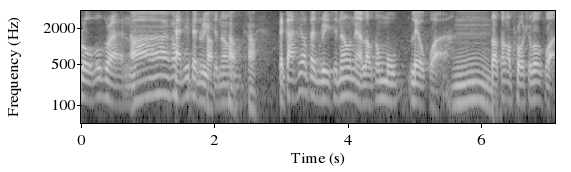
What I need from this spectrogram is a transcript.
global brand เนาะอ่าครับแทนที่เป็นครับ regional ครับครับ แต่การที่เราเป็น regional เนี่ยเราต้อง move เร็วกว่า เราต้อง approachable กว่า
